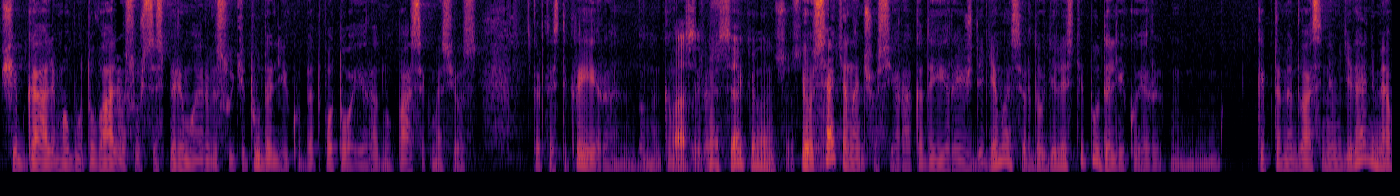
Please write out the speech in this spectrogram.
šiaip galima būtų valios užsispyrimo ir visų kitų dalykų, bet po to yra, nu, pasiekmes jos kartais tikrai yra. Pasiekmes sekinančios. Jo, sekinančios yra, kada yra išdidimas ir daugelis kitų dalykų. Ir mm, kaip tame dvasiniam gyvenime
